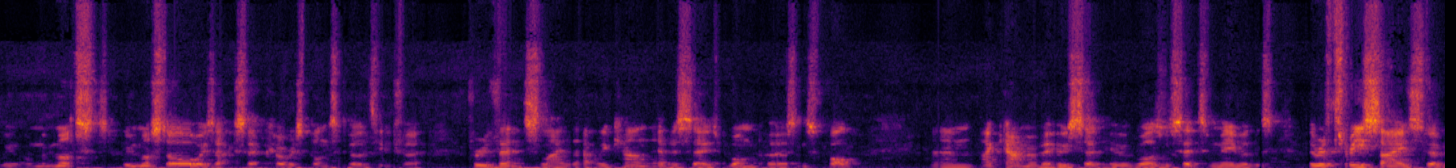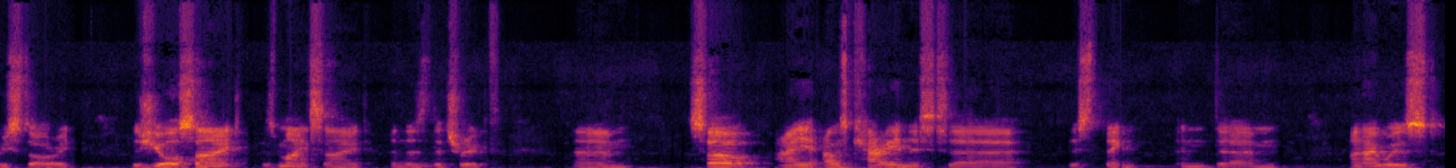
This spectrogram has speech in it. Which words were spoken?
We, we must, we must always accept co-responsibility for, for events like that. We can't ever say it's one person's fault. Um, I can't remember who said who it was who said to me, but there are three sides to every story. There's your side, there's my side, and there's the truth. Um, so I, I was carrying this uh, this thing, and um, and I was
